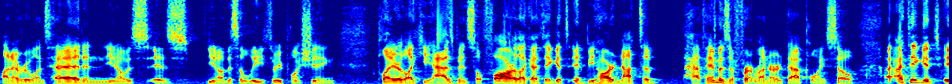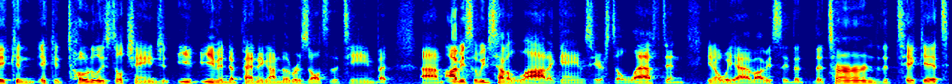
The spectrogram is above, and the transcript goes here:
on everyone's head, and you know, is is you know this elite three point shooting player like he has been so far. Like I think it's it'd be hard not to have him as a front runner at that point. So I, I think it, it can it can totally still change, even depending on the results of the team. But um, obviously, we just have a lot of games here still left, and you know we have obviously the the turn, the ticket,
